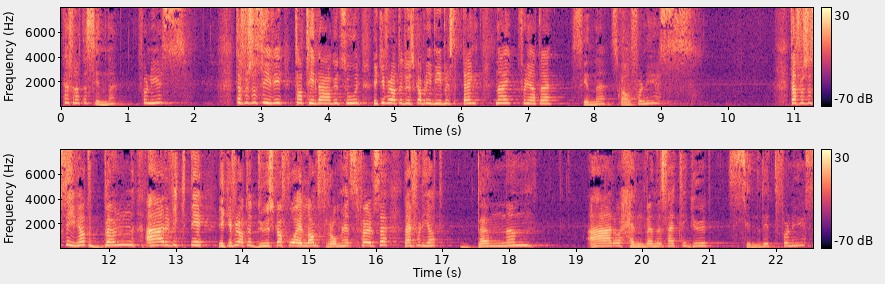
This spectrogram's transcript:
Det er for at sinnet fornyes. Derfor så sier vi 'ta til deg av Guds ord'. Ikke fordi at du skal bli bibelsprengt, nei, fordi at sinnet skal fornyes. Derfor så sier vi at bønn er viktig, ikke fordi at du skal få en eller annen fromhetsfølelse. Det er fordi at bønnen er å henvende seg til Gud. Sinnet ditt fornyes.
